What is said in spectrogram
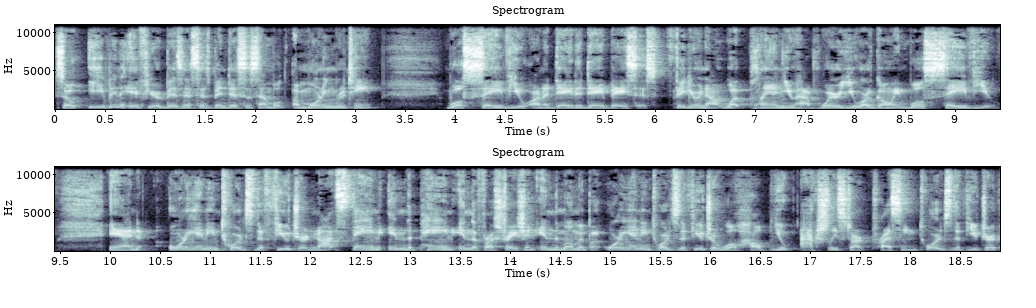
So even if your business has been disassembled, a morning routine, will save you on a day to day basis. Figuring out what plan you have, where you are going will save you. And orienting towards the future, not staying in the pain, in the frustration, in the moment, but orienting towards the future will help you actually start pressing towards the future,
